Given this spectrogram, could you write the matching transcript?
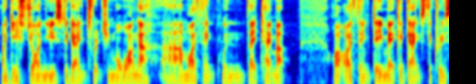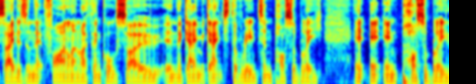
I guess John used against Richie Mo'unga. Um, I think when they came up I, I think DMAC against the Crusaders in that final, and I think also in the game against the Reds, and possibly and, and possibly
